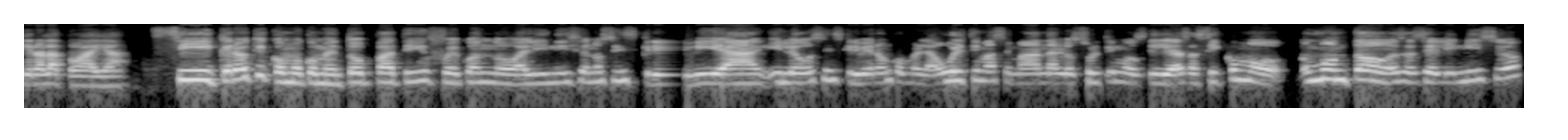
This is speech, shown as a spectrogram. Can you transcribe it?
tiro la toalla. Sí, creo que como comentó Patti, fue cuando al inicio nos inscribían y luego se inscribieron como la última semana, los últimos días, así como un montón, o sea, hacia el inicio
